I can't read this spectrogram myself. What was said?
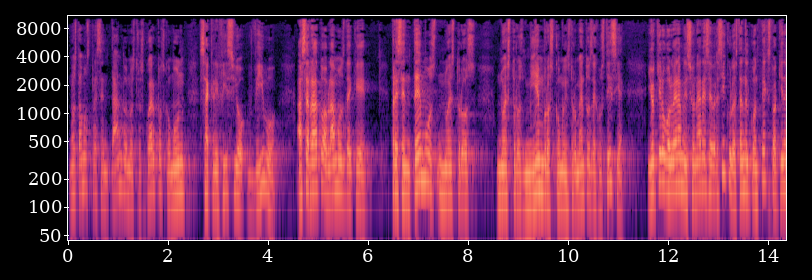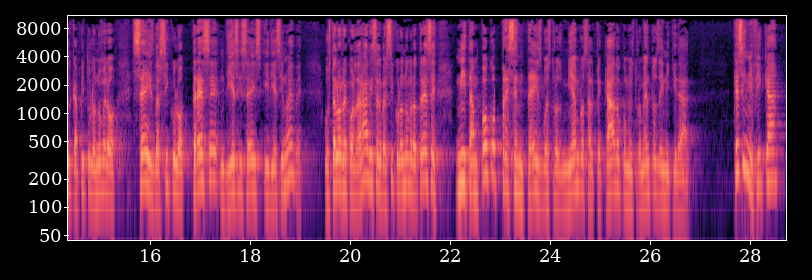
No estamos presentando nuestros cuerpos como un sacrificio vivo. Hace rato hablamos de que presentemos nuestros, nuestros miembros como instrumentos de justicia. Yo quiero volver a mencionar ese versículo, está en el contexto aquí en el capítulo número 6, versículo 13, 16 y 19. Usted lo recordará, dice el versículo número 13, ni tampoco presentéis vuestros miembros al pecado como instrumentos de iniquidad. ¿Qué significa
